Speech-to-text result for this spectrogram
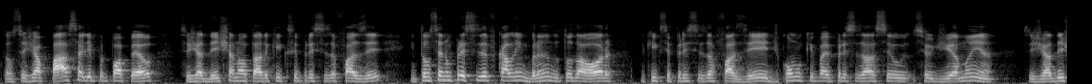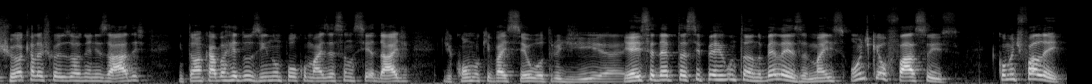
Então você já passa ali para o papel, você já deixa anotado o que, que você precisa fazer. Então você não precisa ficar lembrando toda hora do que, que você precisa fazer, de como que vai precisar ser o seu dia amanhã. Você já deixou aquelas coisas organizadas, então acaba reduzindo um pouco mais essa ansiedade de como que vai ser o outro dia. E aí você deve estar se perguntando, beleza, mas onde que eu faço isso? Como eu te falei,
